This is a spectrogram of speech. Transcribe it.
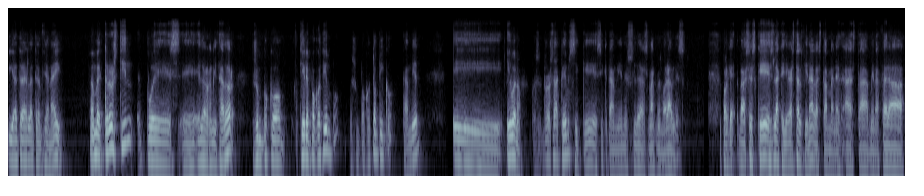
Y atraer la atención ahí. Hombre, Krustin, pues eh, el organizador es un poco, tiene poco tiempo, es un poco tópico también. Y, y bueno, pues Rosa Klebb sí que, sí que también es de las más memorables. Porque más es que es la que llega hasta el final, hasta, hasta amenazar a,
